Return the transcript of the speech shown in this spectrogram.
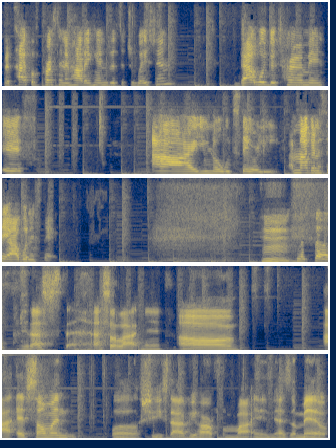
the type of person and how they handle the situation, that would determine if I, you know, would stay or leave. I'm not gonna say I wouldn't stay. Hmm. But the yeah, that's that's a lot, man. Um, I if someone, well, she's that'd be hard from my end as a male.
